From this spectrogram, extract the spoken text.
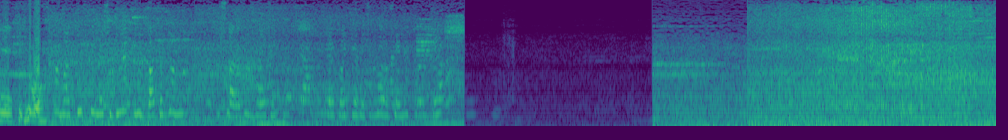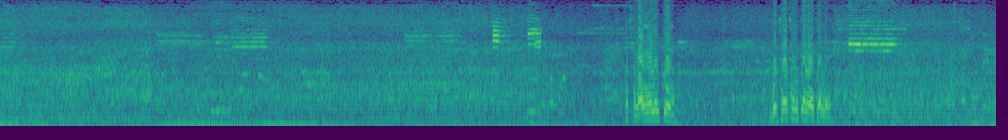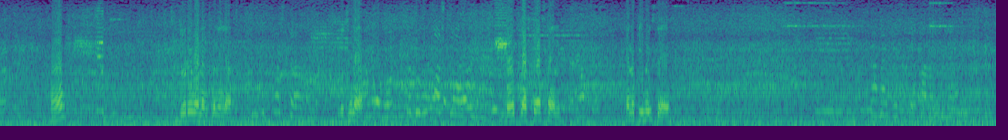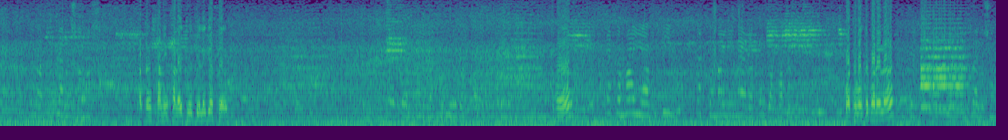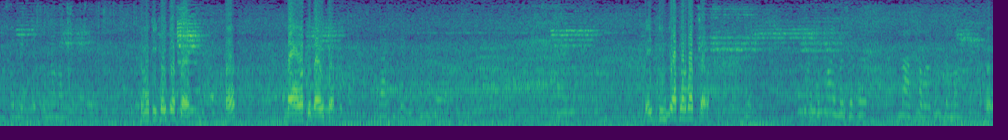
কি কি দিব আমার কিস্তি না শুধু এক মিনিট বাপের জন্য সারাদিন বয়ে থেকে এরপর কেটেছে মনে ফেলে চলছে আসসালামু আলাইকুম বসে আছেন কেন এখানে? হ্যাঁ? জোরে বলেন, শুনি না। বুঝি না? বহুত কষ্ট আছেন? কেন কি হয়েছে আপনার স্বামী ফালাই থেকে চলে গেছে? হ্যাঁ? কথা বলতে পারে না? তুমি কি খাইতেছ? হ্যাঁ? দাও আমাকে দাও এটা। এই তিনটে আপনার বাচ্চা? হ্যাঁ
